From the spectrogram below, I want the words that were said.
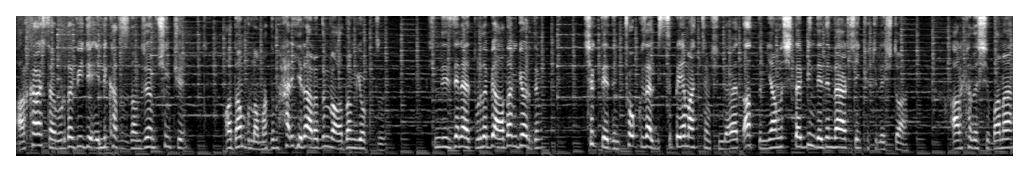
Arkadaşlar burada video 50 kat hızlandırıyorum çünkü adam bulamadım. Her yeri aradım ve adam yoktu. Şimdi izleyin evet burada bir adam gördüm. Çık dedim çok güzel bir spreyim atacağım şimdi. Evet attım yanlışlıkla bin dedim ve her şey kötüleşti o an. Arkadaşı bana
